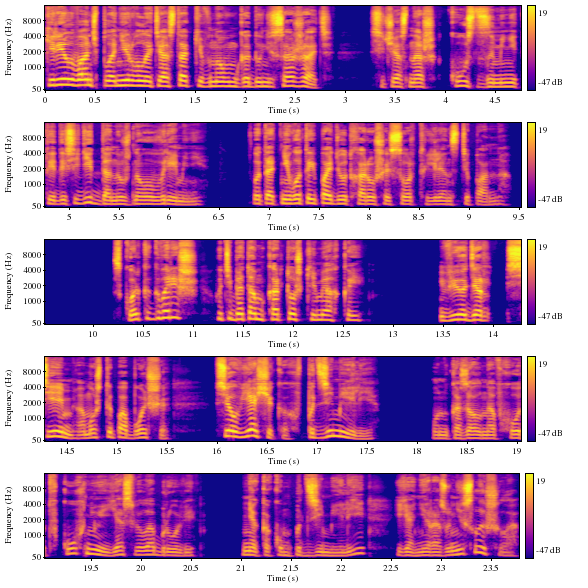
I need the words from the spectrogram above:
Кирилл Иванович планировал эти остатки в новом году не сажать. Сейчас наш куст знаменитый досидит до нужного времени. Вот от него-то и пойдет хороший сорт, Елена Степановна. Сколько, говоришь, у тебя там картошки мягкой? Ведер семь, а может и побольше. Все в ящиках, в подземелье. Он указал на вход в кухню, и я свела брови. Ни о каком подземелье я ни разу не слышала.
